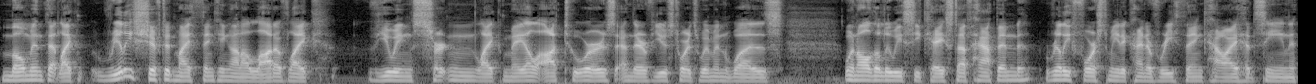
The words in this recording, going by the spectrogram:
moment that like really shifted my thinking on a lot of like viewing certain like male auteurs and their views towards women was when all the Louis C.K. stuff happened really forced me to kind of rethink how I had seen.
